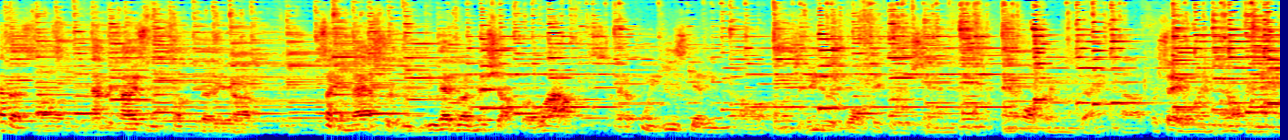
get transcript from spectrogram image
have an um, advertisement from the uh, second master who, who, had run this shop for a while. At a point, he's getting uh, a bunch of English wallpapers and, and offering them uh, for sale and offering them.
